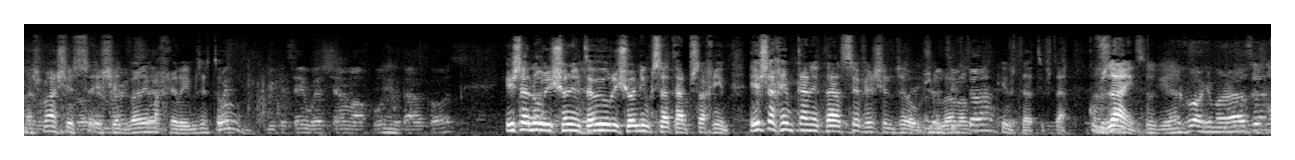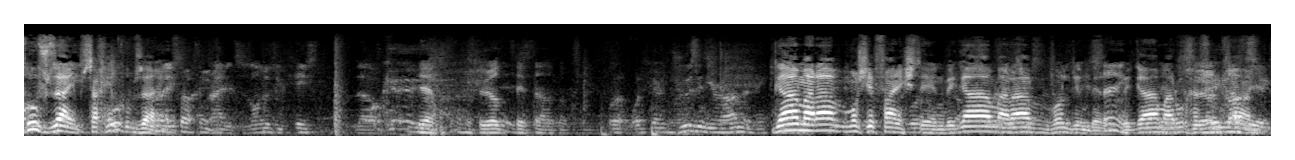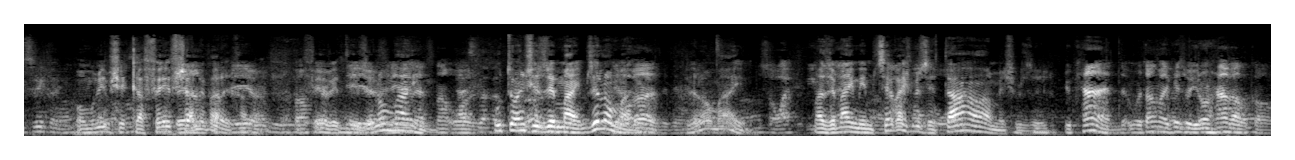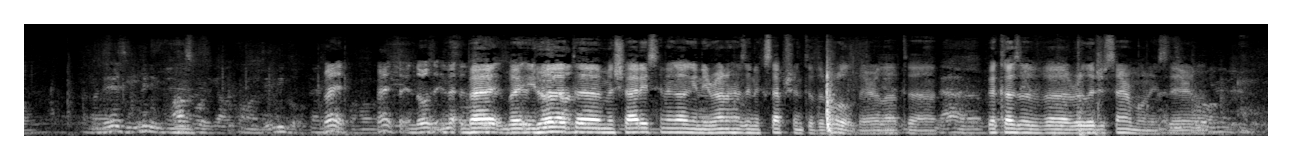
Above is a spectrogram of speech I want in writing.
משמע ש- שדברים אחרים זה טוב. יש לנו ראשונים, תביאו ראשונים קצת על פסחים. יש לכם כאן את הספר של זהו, של. תפתח? תפתח, תפתח. ק"ז? ק"ז, פסחים ק"ז. גם הרב משה פיינשטיין, וגם הרב וולדנברג, וגם ערוך השולחן, אומרים שקפה אפשר לברך עליו. קפה ותה, זה לא מים. הוא טוען שזה מים, זה לא מים. זה לא מים. מה, זה מים עם צבע? יש בזה טעם, יש בזה... You can. We're talking about a case where you don't have alcohol. Right, right. So in those instances, But, but you know do it that the Mashari synagogue in Iran has an exception to the rule. They're allowed to, because of uh, religious ceremonies. They're,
